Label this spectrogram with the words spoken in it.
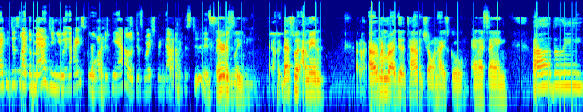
I could just like imagine you in high school on the piano, just worshiping God with the students. Seriously. That's what I mean. I remember I did a talent show in high school and I sang, I believe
